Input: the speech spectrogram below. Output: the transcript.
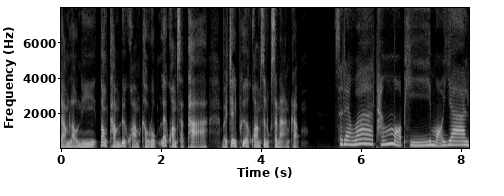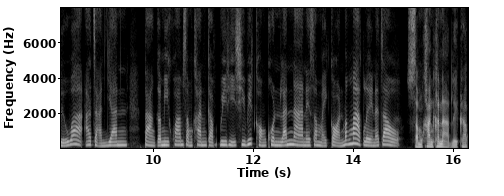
กรรมเหล่านี้ต้องทำด้วยความเคารพและความศรัทธาไม่ใช่เพื่อความสนุกสนานครับ แสดงว่าทั้งหมอผี หมอยาหรือว่าอาจารย์ยัน ต่างก็มีความสำคัญกับวิถีชีวิตของคนล้านนาในสมัยก่อนมาก ๆ เลยนะเจ้า สำคัญขนาดเลยครับ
